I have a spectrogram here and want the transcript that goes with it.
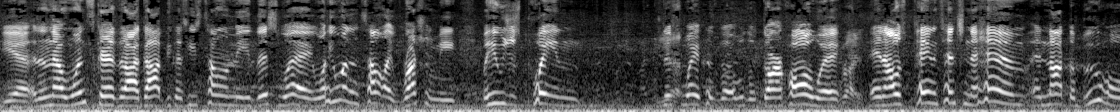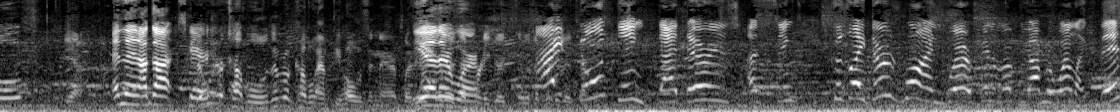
Yeah, and then that one scare that I got because he's telling me this way. Well, he wasn't telling like rushing me, but he was just pointing this Yeah. way because it was a dark hallway. Right. And I was paying attention to him and not the boo holes. Yeah. And then I got scared. There scared. were a couple. There were a couple empty holes in there, but Yeah, it there was a were. Pretty good. It was a I pretty good don't think that there is a thing, because like there's one where Phantom of the Opera went like this,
